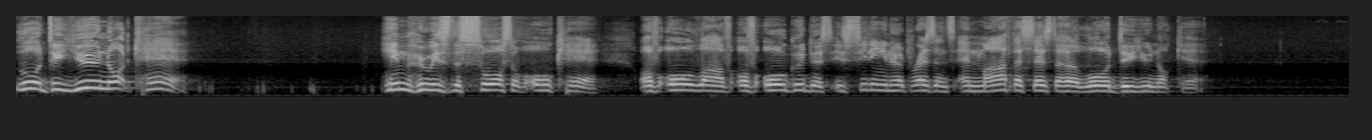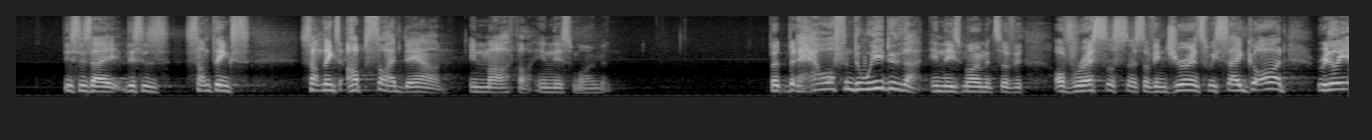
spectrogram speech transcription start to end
Lord, do you not care? Him who is the source of all care, of all love, of all goodness, is sitting in her presence. And Martha says to her, Lord, do you not care? This is a this is something's something's upside down in Martha in this moment. But, but how often do we do that in these moments of, of restlessness, of endurance? We say, God, really,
